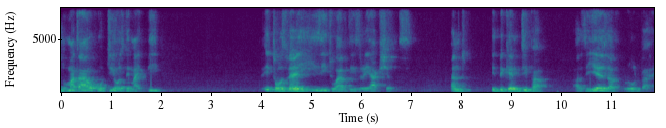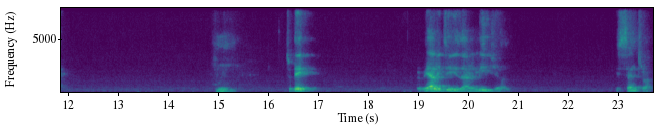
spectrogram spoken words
no matter how odious they might be, it was very easy to have these reactions. And it became deeper as the years have rolled by. Hmm. Today, reality is that religion is central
